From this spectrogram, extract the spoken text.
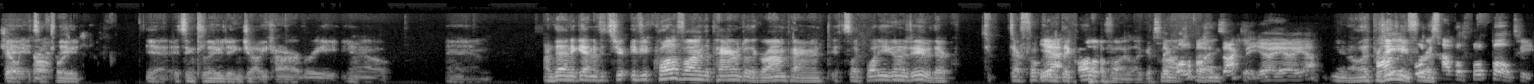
Joey Uh, it's include- yeah, it's including Joey Carbery, you know. Um, and then again, if it's your, if you qualify on the parent or the grandparent, it's like, what are you going to do? They're they're fucking Yeah. they qualify like it's They not qualify um, exactly. Yeah, yeah, yeah. you know particularly for us. have a football team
